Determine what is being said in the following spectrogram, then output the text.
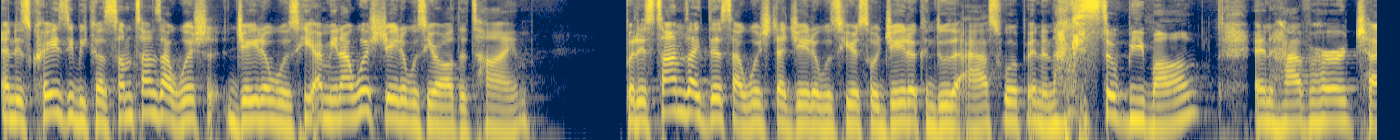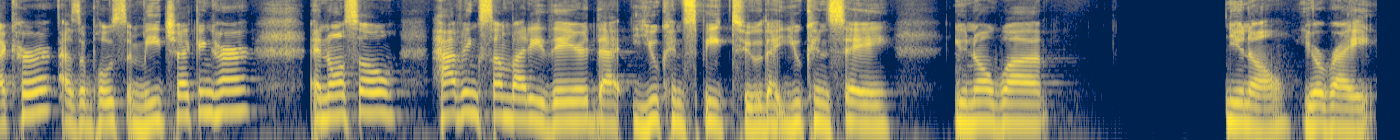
And it's crazy because sometimes I wish Jada was here. I mean, I wish Jada was here all the time. But it's times like this I wish that Jada was here so Jada can do the ass whooping and I can still be mom and have her check her as opposed to me checking her. And also having somebody there that you can speak to, that you can say, you know what, you know, you're right.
